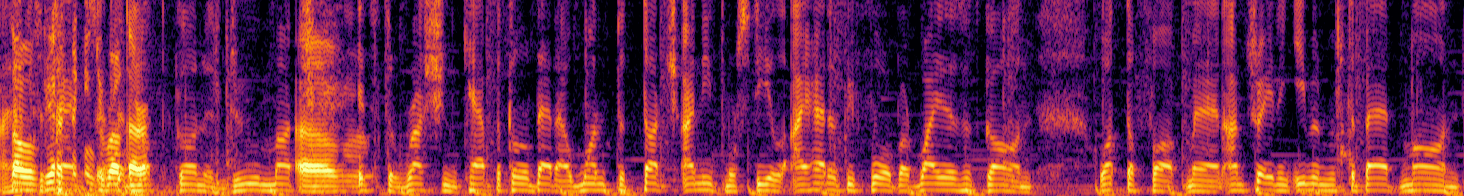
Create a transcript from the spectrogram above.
I So have two we are tanks thinking and about they're our- not gonna do much. Um, it's the Russian capital that I want to touch. I need more steel. I had it before, but why is it gone? What the fuck, man? I'm trading even with the bad mon.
